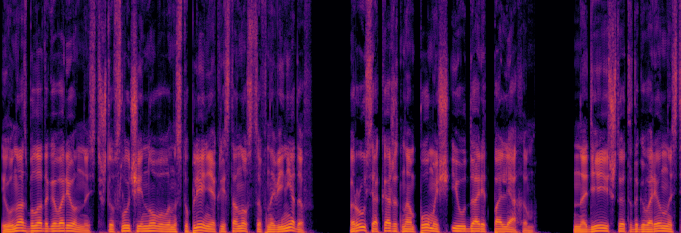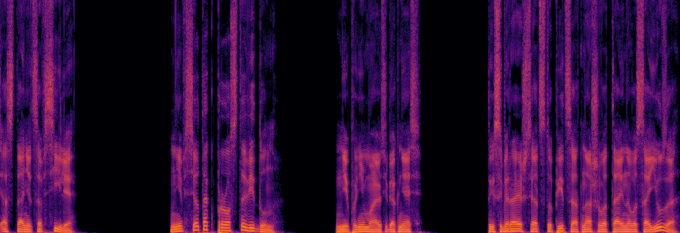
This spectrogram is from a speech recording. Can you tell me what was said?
И у нас была договоренность, что в случае нового наступления крестоносцев на Венедов Русь окажет нам помощь и ударит по ляхам. Надеюсь, что эта договоренность останется в силе. Не все так просто, ведун. Не понимаю тебя, князь. Ты собираешься отступиться от нашего тайного союза?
